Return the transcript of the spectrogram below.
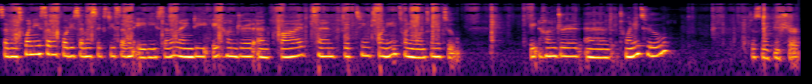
720, 740, 760, 780, 790, 800, and 5, 10, 15, 20, 21, 22. 822. Just making sure.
